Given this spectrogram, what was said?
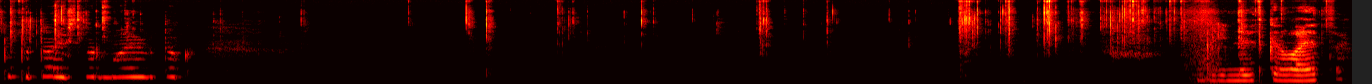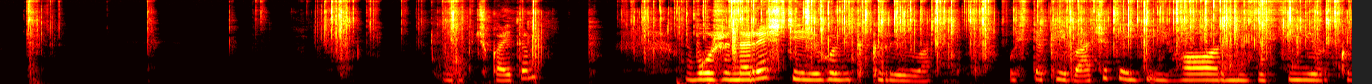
попитаюсь нормально так. Блін, не відкривається. Почекайте. Боже, нарешті я його відкрила. Ось такий, бачите, і гарні зефірки.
